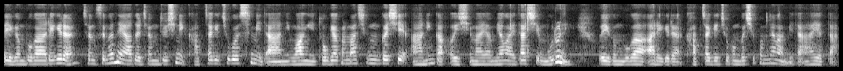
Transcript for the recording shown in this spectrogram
의금부가 아뢰기를 정성근의 아들 정주신이 갑자기 죽었습니다. 아니 왕이 독약을 마신 것이 아닌가 의심하여 명하여 다시 물으니 의금부가 아뢰기를 갑자기 죽은 것이 분명합니다 하였다.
